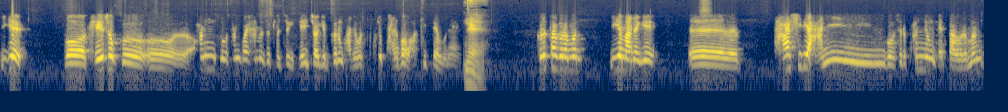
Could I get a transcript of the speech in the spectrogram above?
이게 뭐 계속 그 어, 항소 상고하면서 결정이 돼 저기 그런 과정을 쭉 밟아왔기 때문에 네. 그렇다 그러면 이게 만약에 에, 사실이 아닌 것으로 판명됐다 그러면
